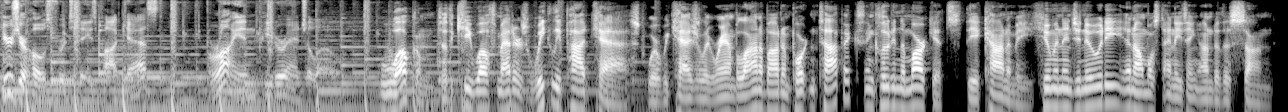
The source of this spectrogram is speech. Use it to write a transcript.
Here's your host for today's podcast, Brian Pietrangelo. Welcome to the Key Wealth Matters weekly podcast, where we casually ramble on about important topics, including the markets, the economy, human ingenuity, and almost anything under the sun,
